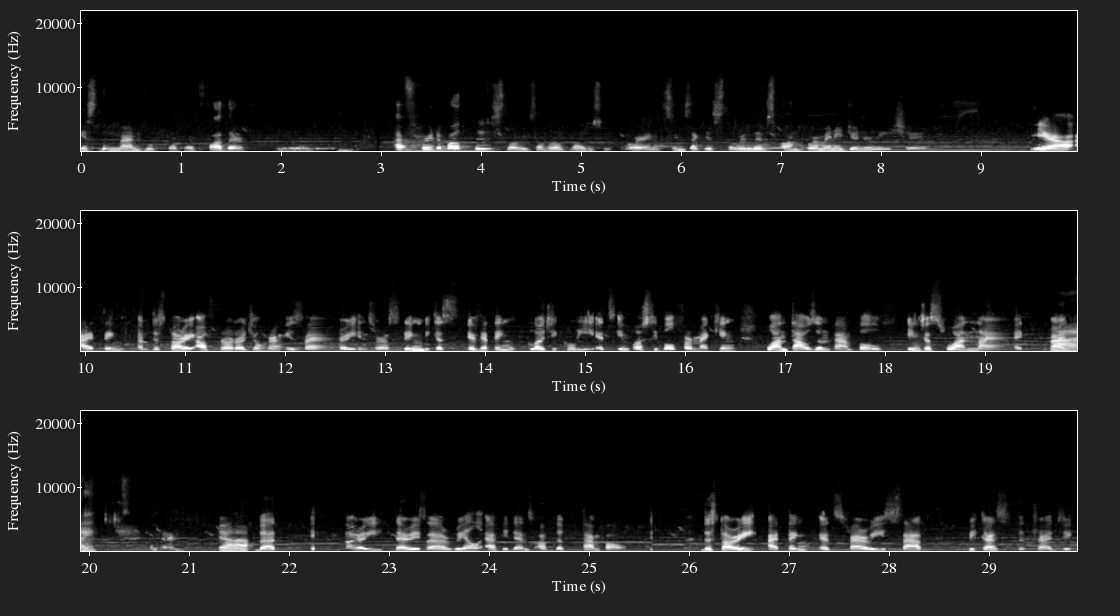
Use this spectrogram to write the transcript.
is the man who killed her father. I've heard about this story several times before, and it seems like this story lives on for many generations. Yeah, I think uh, the story of Roro Jonggrang is very interesting because if you think logically, it's impossible for making 1,000 temples in just one night, right? Right. And then, Yeah. but in the story, there is a real evidence of the temple. The story, I think, it's very sad because the tragic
